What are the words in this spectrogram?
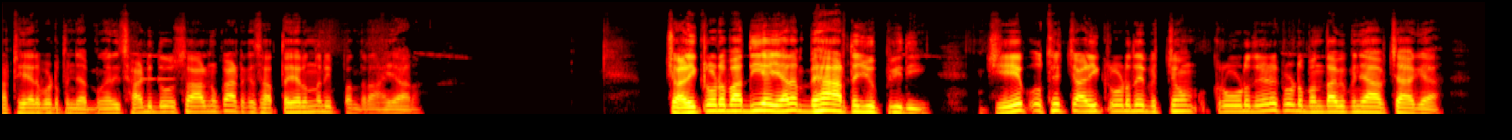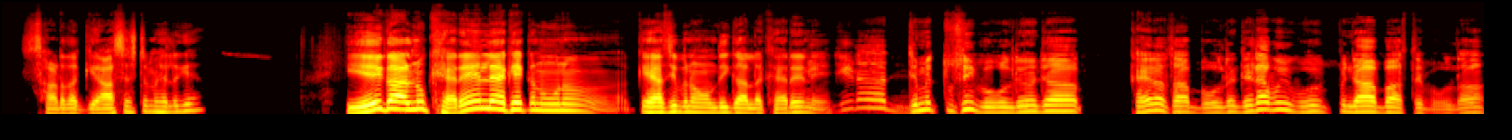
8000 ਵੋਟ ਪੰਜਾਬੀਆਂ ਦੀ ਸਾਡੀ 2 ਸਾਲ ਨੂੰ ਘਟ ਕੇ 7000 ਉਹਨਾਂ ਦੀ 15000 40 ਕਰੋੜ ਆਬਾਦੀ ਹੈ ਯਾਰ ਬਿਹਾਰ ਤੇ ਯੂਪੀ ਦੀ। ਜੇ ਉੱਥੇ 40 ਕਰੋੜ ਦੇ ਵਿੱਚੋਂ ਕਰੋੜ ਡੇਢ ਕਰੋੜ ਬੰਦਾ ਵੀ ਪੰਜਾਬ 'ਚ ਆ ਗਿਆ ਸਾਡਾ ਤਾਂ ਗਿਆ ਸਿਸਟਮ ਹਿੱਲ ਗਿਆ। ਇਹ ਗੱਲ ਨੂੰ ਖਹਿਰੇ ਲੈ ਕੇ ਕਾਨੂੰਨ ਕਿਹਾ ਸੀ ਬਣਾਉਣ ਦੀ ਗੱਲ ਖਹਿਰੇ ਨੇ। ਜਿਹੜਾ ਜਿਵੇਂ ਤੁਸੀਂ ਬੋਲਦੇ ਹੋ ਜਾਂ ਖਹਿਰਾ ਸਾਹਿਬ ਬੋਲਦੇ ਜਿਹੜਾ ਕੋਈ ਬੋ- ਪੰਜਾਬ ਵਾਸਤੇ ਬੋਲਦਾ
